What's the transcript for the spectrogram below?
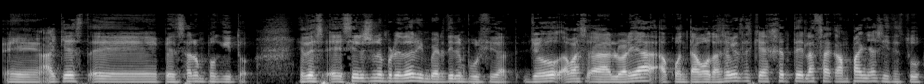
eh, hay que eh, pensar un poquito. Entonces, eh, si eres un emprendedor, invertir en publicidad. Yo además lo haría a cuentagotas. Hay veces que hay gente lanza campañas y dices tú,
